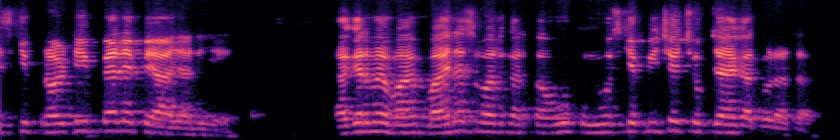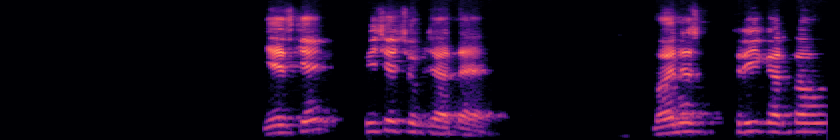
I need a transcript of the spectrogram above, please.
इसकी प्रायोरिटी पहले पे आ जानी है। अगर मैं माइनस वन करता हूँ तो उसके पीछे छुप जाएगा थोड़ा सा ये इसके पीछे छुप जाता है। माइनस थ्री करता हूँ।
